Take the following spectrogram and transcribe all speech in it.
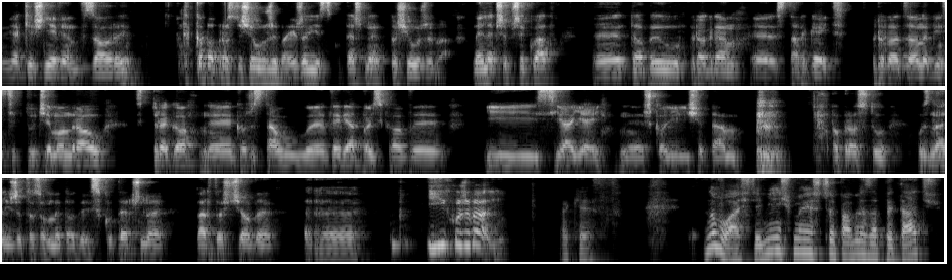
yy, jakieś, nie wiem, wzory, tylko po prostu się używa. Jeżeli jest skuteczne, to się używa. Najlepszy przykład to był program Stargate prowadzony w Instytucie Monroe, z którego korzystał wywiad wojskowy i CIA. Szkolili się tam, po prostu uznali, że to są metody skuteczne, wartościowe e, i ich używali. Tak jest. No właśnie, mieliśmy jeszcze, Pawle, zapytać,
